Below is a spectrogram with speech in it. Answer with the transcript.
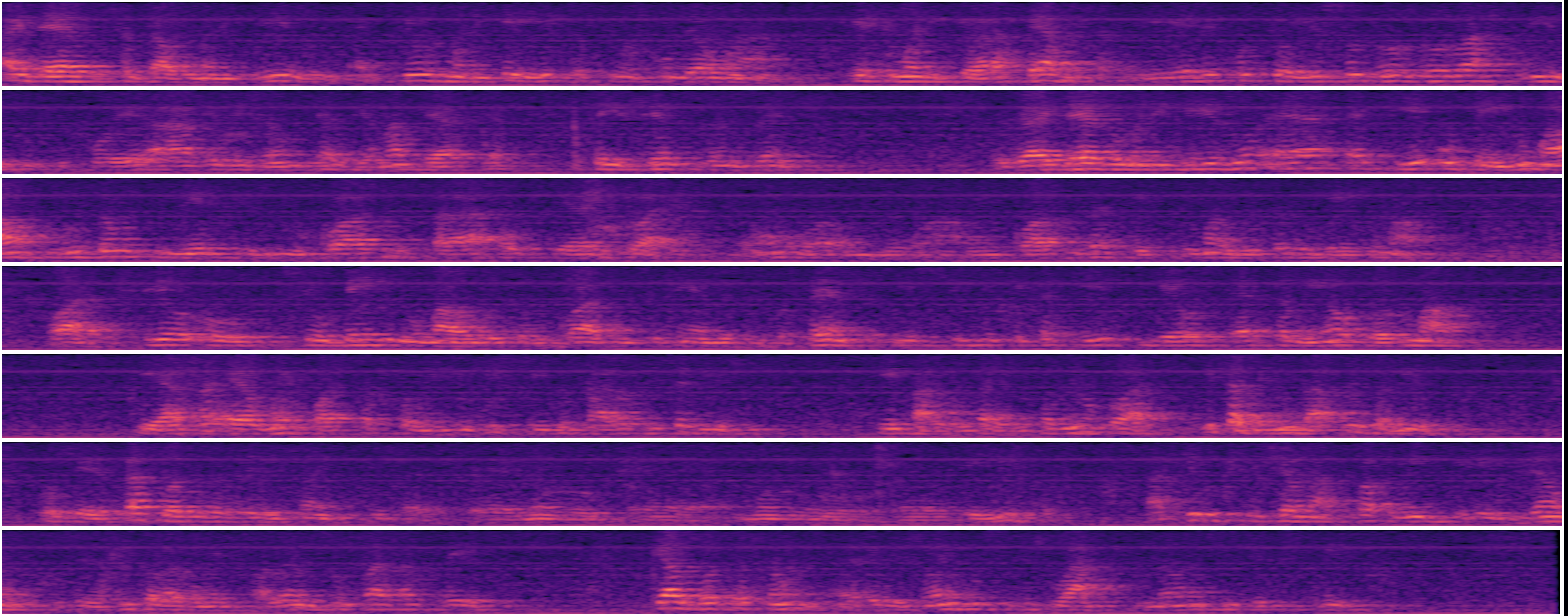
A ideia do central do maniqueísmo é que os maniqueístas, que no fundo é uma, esse maniqueu era persa, e ele copiou isso do zoroastrismo, que foi a religião que havia na Pérsia 600 anos antes. Dizer, a ideia do maniqueísmo é, é, que o bem e o mal lutam nesse, no cosmos para obter a vitória. Então, um, é feito de uma luta do bem e do mal. Ora, se o, se o bem e o mal lutam no cosmos se tem a mesma importância, isso significa que Deus é também autor do mal. E essa é uma hipótese absolutamente impossível para o cristianismo. E para o judaísmo também não pode. E também não dá para o islamismo. Ou seja, para todas as religiões é, monoteístas, é, aquilo que se chama propriamente de religião, ou seja, rigorosamente falando, são quatro três que as outras são é, religiões no sentido ato, não no sentido estrito.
